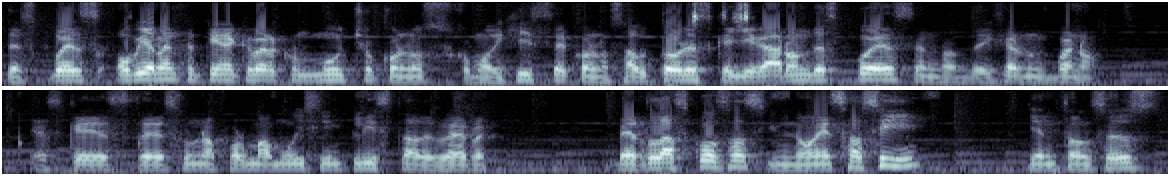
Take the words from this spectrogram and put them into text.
después obviamente tiene que ver con mucho con los, como dijiste, con los autores que llegaron después, en donde dijeron, bueno, es que esta es una forma muy simplista de ver, ver las cosas y no es así, y entonces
